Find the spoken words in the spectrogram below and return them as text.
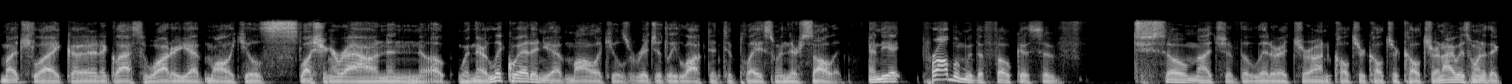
Much like uh, in a glass of water, you have molecules slushing around, and uh, when they're liquid, and you have molecules rigidly locked into place when they're solid. And the problem with the focus of so much of the literature on culture, culture, culture. And I was one of the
